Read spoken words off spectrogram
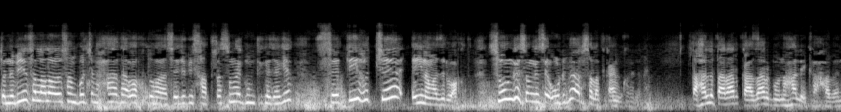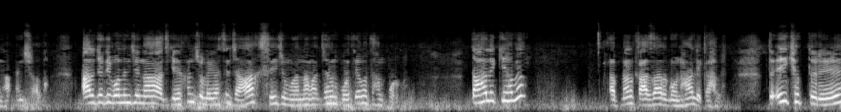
তো নবী ওয়াসাল্লাম বলছেন, হাদা ওয়াক্তুহা সে যদি সাতটার সময় ঘুম থেকে জাগে, সেটি হচ্ছে এই নামাজের ওয়াক্ত। সঙ্গে সঙ্গে সে উঠবে আর সালাত কায়েম করে নেবে। তাহলে তার আর কাজার গুনাহা লেখা হবে না, ইনশাআল্লাহ। আর যদি বলেন যে, না, আজকে এখন চলে গেছে, যাক, সেই জুমার নামাজ যখন পড়তে হবে, তখন পড়ব। তাহলে কি হবে? আপনার কাজার গোনা লেখা হবে। তো এই ক্ষেত্রে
